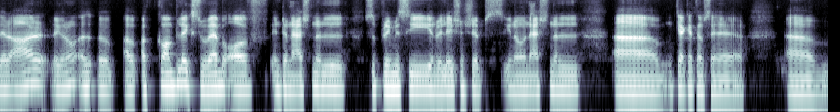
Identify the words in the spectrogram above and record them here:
there are you know a, a, a complex web of international supremacy and relationships. You know, national um, क्या कहते हैं उसे um,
